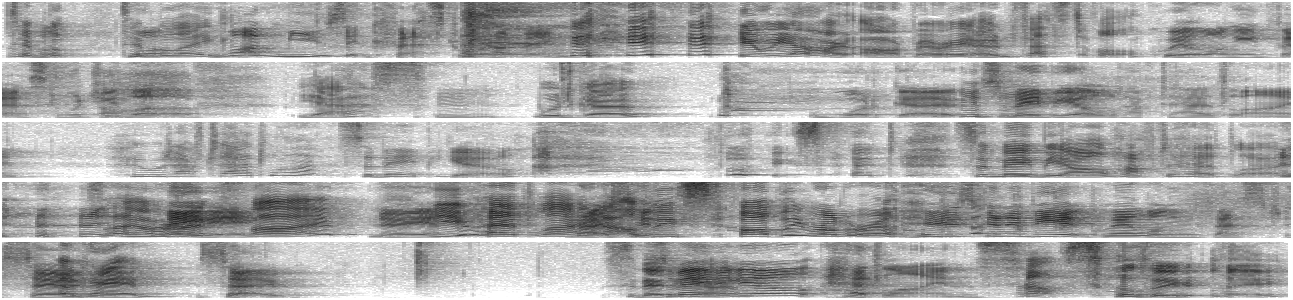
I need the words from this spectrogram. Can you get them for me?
Timber, What- Timberlake. What, what a music fest we're having. Here we are at our very own festival. Queer Longing Fest, would you love? Yes. Mm. Would go. Would go. So maybe I would have to headline. Who would have to headline? Sir Babygirl. Said. So maybe I'll have to headline. It's like, all Maybe. right, fine. No, yeah. You headline. Right, I'll so- be. I'll be runner up. Who's going to be at Queer Longing Fest? So Okay. So, So Sir Babygirl headlines Absolutely.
